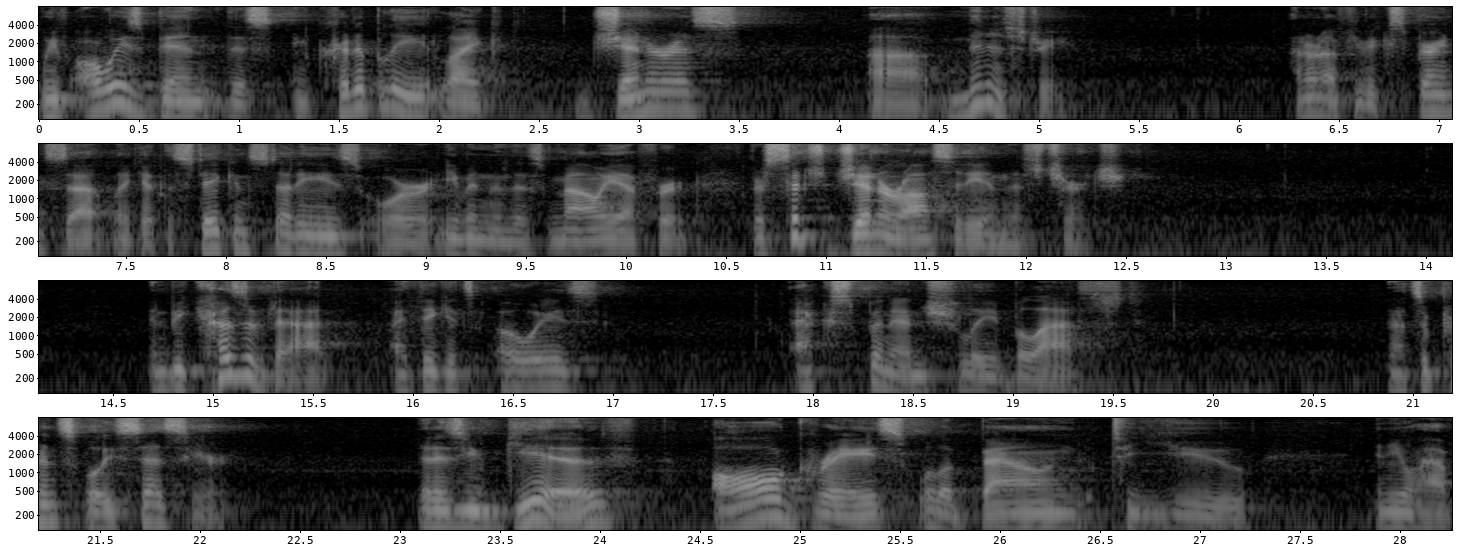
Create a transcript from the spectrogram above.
we've always been this incredibly like generous uh, ministry. I don't know if you've experienced that, like at the Stake Studies or even in this Maui effort. There's such generosity in this church. And because of that, I think it's always exponentially blessed. That's a principle he says here that as you give, all grace will abound to you, and you'll have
